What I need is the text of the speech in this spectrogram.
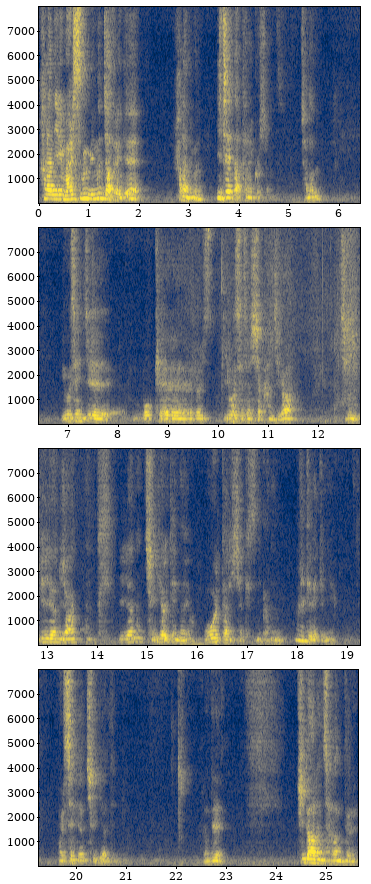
하나님의 말씀을 믿는 자들에게 하나님은 이제 나타낼 것이다. 저는 이곳에 이제 목회를 이곳에서 시작한 지가 지금 1년이랑 1년 한 7개월 됐나요? 5월 달에 시작했으니까는 그렇게 됐겠네요. 벌써 1년 7개월 됐네요. 그런데 기도하는 사람들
